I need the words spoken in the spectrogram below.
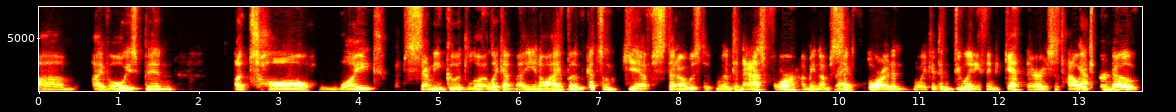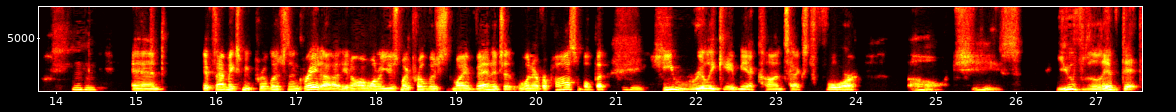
um, I've always been a tall, white, semi-good look. Like I, you know, I've. I've got some gifts that I was I didn't ask for. I mean, I'm Right. four. I didn't like I didn't do anything to get there. It's just how I turned out. Mhm. And if that makes me privileged, then great. Uh, you know, I want to use my privilege to my advantage whenever possible. But Mhm. he really gave me a context for, oh, geez, you've lived it.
